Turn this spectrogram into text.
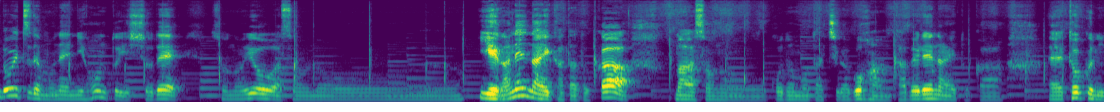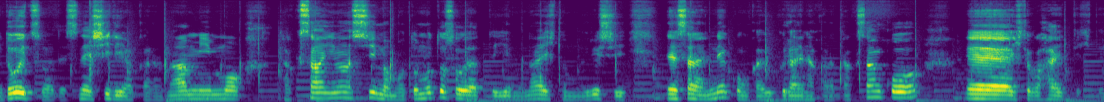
ドイツでもね、日本と一緒で、その要はその、家がね、ない方とか、まあその子供たちがご飯食べれないとか、えー特にドイツはですね、シリアから難民もたくさんいますし、もともとそうやって家もない人もいるし、で、さらにね、今回ウクライナからたくさんこう、えー人が入ってきて、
